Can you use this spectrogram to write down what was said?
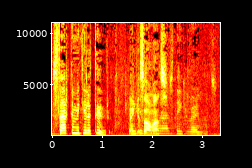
Sterkte met julle toer. Thank, Thank you so, so much. much. Thank you very much.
